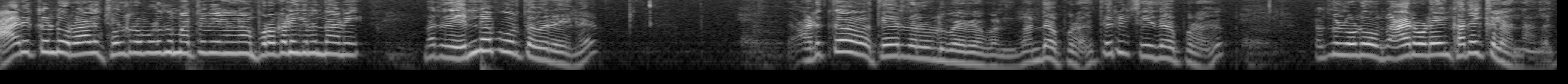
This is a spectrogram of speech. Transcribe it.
ஆருக்கண்டு ஒரு ஆளை சொல்கிற பொழுது மற்றவையில் நான் புறக்கணிக்கிறேன் தானே? மற்றது என்னை பொறுத்தவரையில் அடுத்த தேர்தல் ஒன்று வருவன் வந்த பிறகு தெரிவு செய்த பிறகு எங்களோட யாரோடையும் கதைக்கலாம் நாங்கள்.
